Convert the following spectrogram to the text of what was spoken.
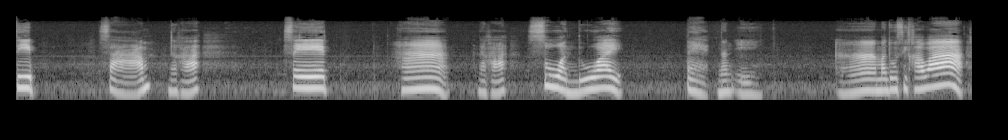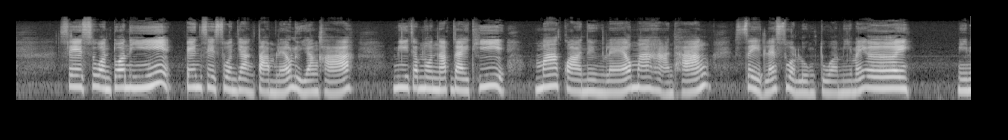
10 3นะคะเศษ5นะคะส่วนด้วย 8 นั่นเองอ่ามาดูสิคะว่า เศษส่วนตัวนี้เป็นเศษส่วนอย่างต่ำแล้วหรือยังคะ มีจำนวนนับใดที่ มากกว่า1แล้วมาหารทั้ง เศษและส่วนลงตัวมีไหมเอ่ย มีไหม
